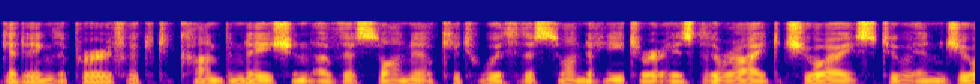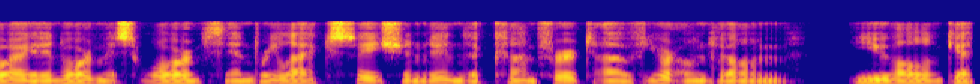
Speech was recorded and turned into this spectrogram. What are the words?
Getting the perfect combination of the sauna kit with the sauna heater is the right choice to enjoy enormous warmth and relaxation in the comfort of your own home. You all get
